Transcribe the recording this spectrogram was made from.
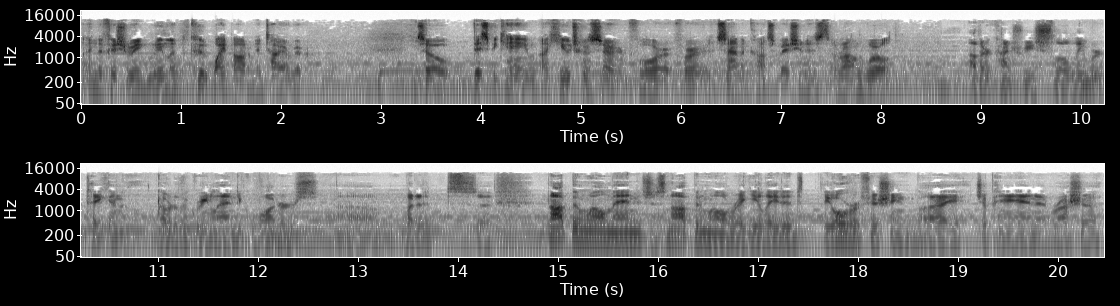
in the fishery in Greenland could wipe out an entire river. So this became a huge concern for, for salmon conservationists around the world. Other countries slowly were taken out of the Greenlandic waters, uh, but it's uh, not been well managed, it's not been well regulated. The overfishing by Japan and Russia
